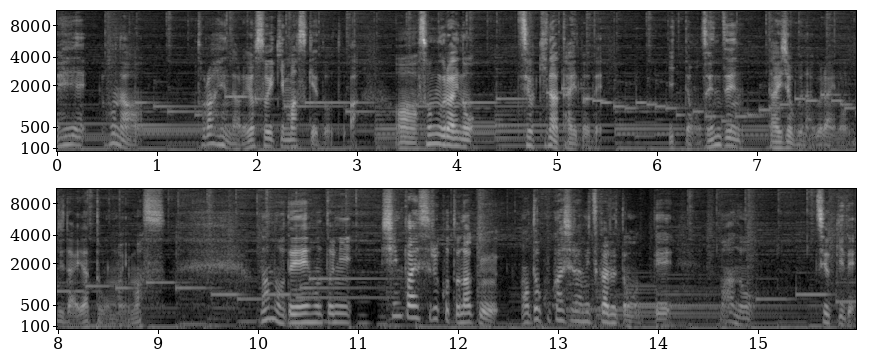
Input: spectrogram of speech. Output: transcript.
えー、ほな取らへんならよそ行きますけどとかあそんぐらいの強気な態度で言っても全然大丈夫なぐらいの時代だと思います。なので本当に心配することなくまどこかしら見つかると思って、まあ、あの強気で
